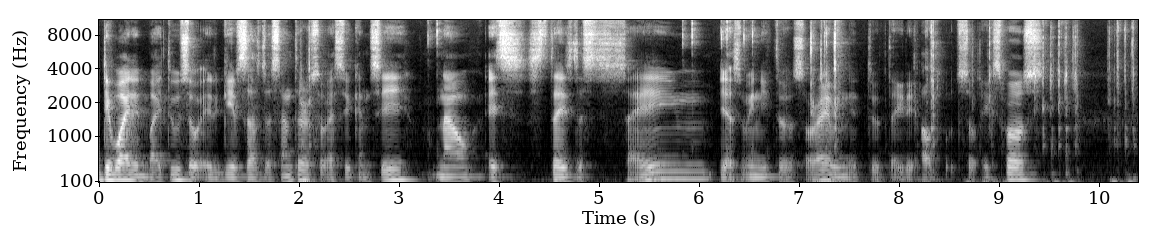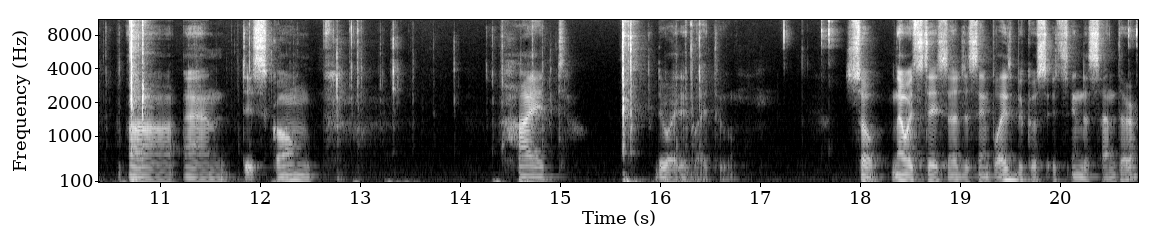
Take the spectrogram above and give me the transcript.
divide it by 2 so it gives us the center. So as you can see now it stays the same. Yes we need to sorry we need to take the output. So expose uh, and this comp height divided by 2 so now it stays at the same place because it's in the center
